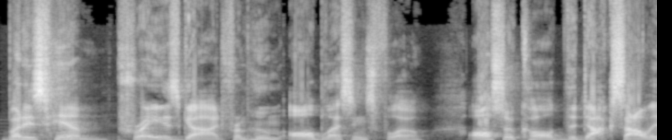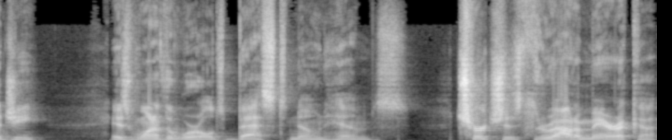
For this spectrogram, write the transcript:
But his hymn, Praise God from whom all blessings flow, also called the Doxology, is one of the world's best known hymns. Churches throughout America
